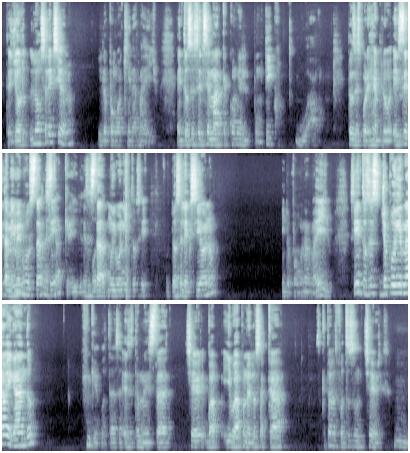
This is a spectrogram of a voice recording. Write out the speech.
Entonces yo lo selecciono y lo pongo aquí en Armadillo. Entonces él se marca con el puntico. Wow. Entonces, por ejemplo, este también me gusta, ¿sí? Está increíble. Ese esa está muy bonito, ¿sí? Lo selecciono y lo pongo en Armadillo. Sí, entonces yo puedo ir navegando. Qué fotaza. Ese también está chévere. Voy a- y voy a ponerlos acá. Es que todas las fotos son chéveres. Mm.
